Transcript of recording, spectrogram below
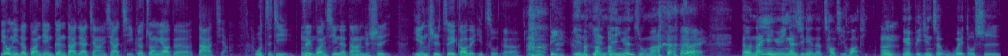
用你的观点跟大家讲一下几个重要的大奖。我自己最关心的当然就是颜值最高的一组的影帝，演演演员组嘛。对，呃，男演员应该是今年的超级话题。嗯，因为毕竟这五位都是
